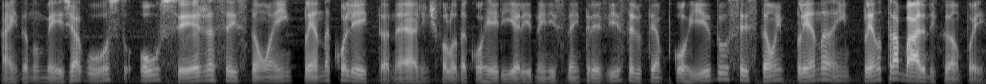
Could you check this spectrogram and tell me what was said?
ainda no mês de agosto, ou seja, vocês estão aí em plena colheita, né? A gente falou da correria ali no início da entrevista, do tempo corrido, vocês estão em plena em pleno trabalho de campo aí.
